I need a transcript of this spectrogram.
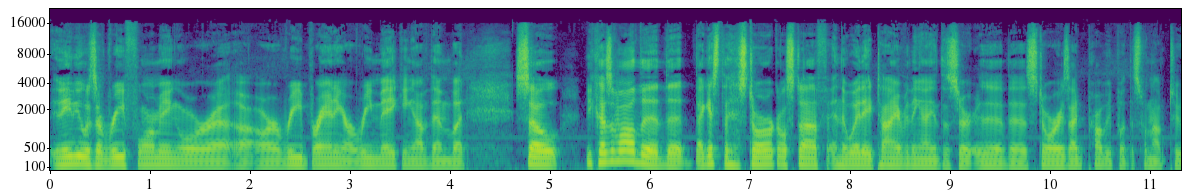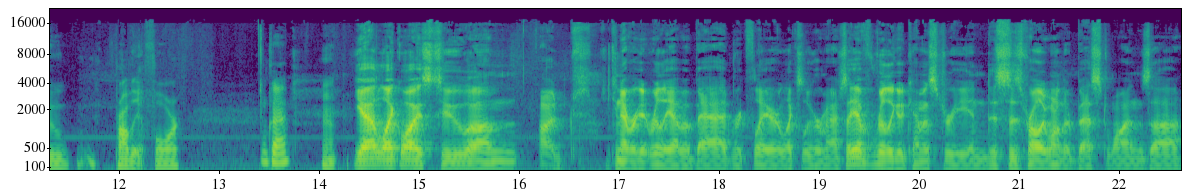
maybe it was a reforming or a, or a rebranding or remaking of them, but so because of all the the I guess the historical stuff and the way they tie everything into the cer- the, the stories, I'd probably put this one up to probably a four. Okay. Yeah, likewise too. Um, I, you can never get really have a bad Ric Flair Lex Luger match. They have really good chemistry, and this is probably one of their best ones. Uh,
